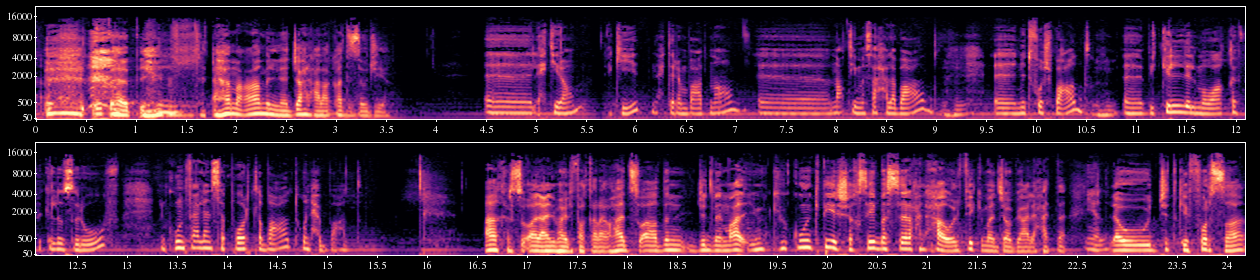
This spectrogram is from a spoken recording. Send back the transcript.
انتهتي أهم عامل لنجاح العلاقات الزوجية؟ آه الاحترام أكيد. نحترم بعضنا. آه نعطي مساحة لبعض. آه ندفش بعض. آه بكل المواقف بكل الظروف. نكون فعلا سبورت لبعض ونحب بعض. آخر سؤال عندي بهاي الفقرة. وهذا السؤال أظن جدا مع يمكن يكون كثير شخصي بس رح نحاول. فيك ما تجاوبي عليه حتى. يلا. لو جتك فرصة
